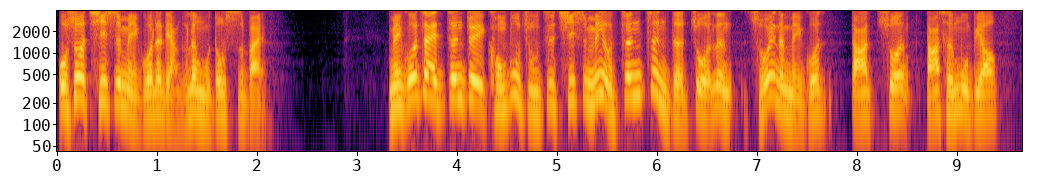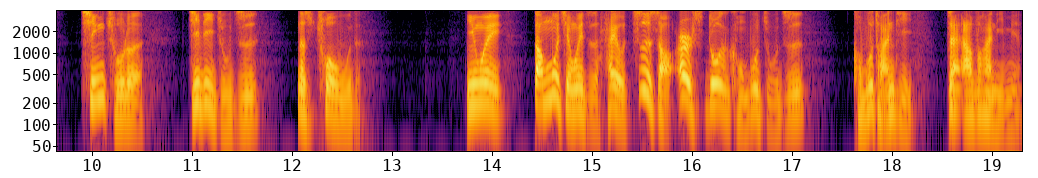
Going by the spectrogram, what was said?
我说其实美国的两个任务都失败了。美国在针对恐怖组织，其实没有真正的做任所谓的美国达说达成目标，清除了基地组织，那是错误的。因为到目前为止，还有至少二十多个恐怖组织、恐怖团体在阿富汗里面。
